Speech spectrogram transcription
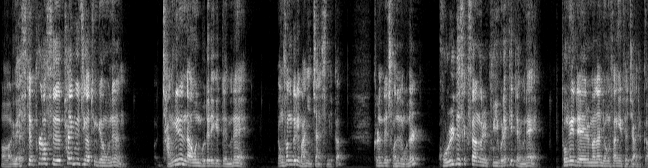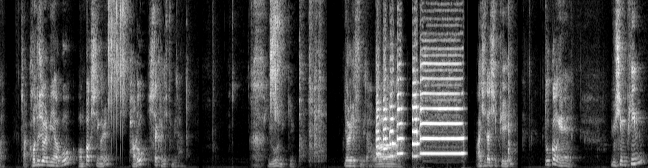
어, 그리고 S10 플러스 5G 같은 경우는 작년에 나온 모델이기 때문에 영상들이 많이 있지 않습니까? 그런데 저는 오늘 골드 색상을 구입을 했기 때문에 도움이 될 만한 영상이 되지 않을까. 자, 거두절미하고 언박싱을 바로 시작하겠습니다. 하, 이런 느낌. 열겠습니다. 와. 아시다시피 뚜껑에 유심핀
